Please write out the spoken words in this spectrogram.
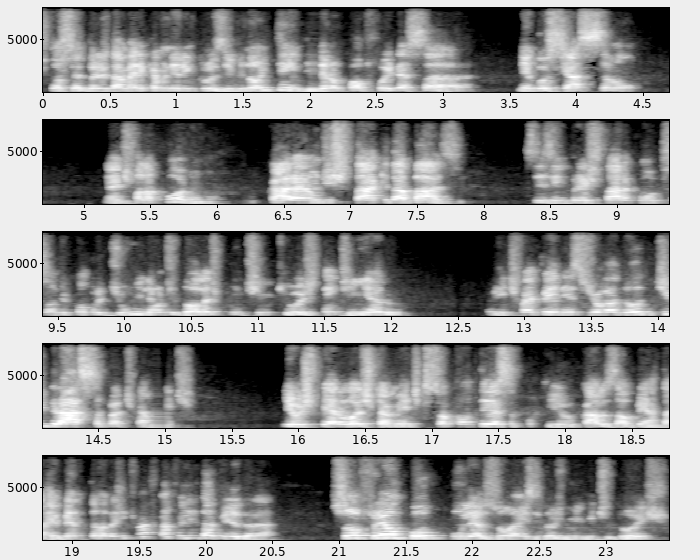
Os torcedores da América Mineira, inclusive, não entenderam qual foi dessa negociação. Né? A gente fala, pô, meu irmão, o cara é um destaque da base. Vocês emprestaram com opção de compra de um milhão de dólares para um time que hoje tem dinheiro, a gente vai perder esse jogador de graça, praticamente. E eu espero, logicamente, que isso aconteça, porque o Carlos Alberto arrebentando, a gente vai ficar feliz da vida, né? Sofreu um pouco com lesões em 2022,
